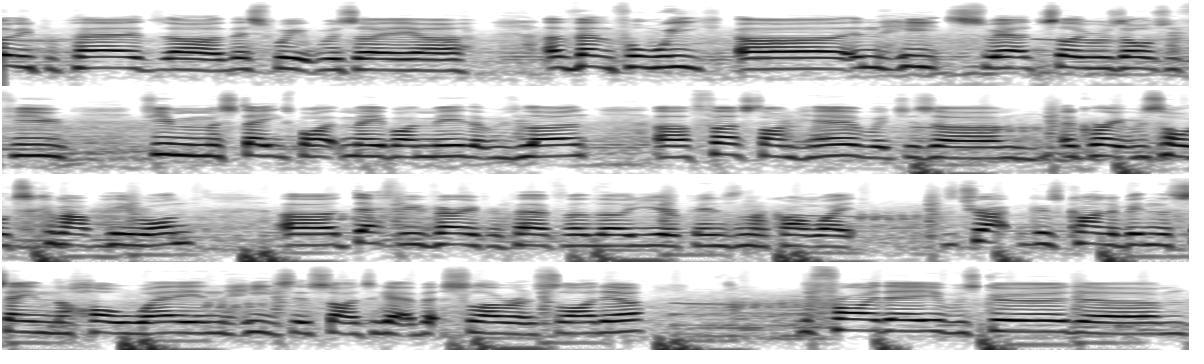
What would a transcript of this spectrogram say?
Fully prepared. Uh, this week was a uh, eventful week. Uh, in the heats, we had solid results. A few few mistakes by, made by me that we've learned. Uh, first time here, which is um, a great result to come out P1. Uh, definitely very prepared for the Europeans, and I can't wait. The track has kind of been the same the whole way. In the heats, it started to get a bit slower and slidier. The Friday was good. Um,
